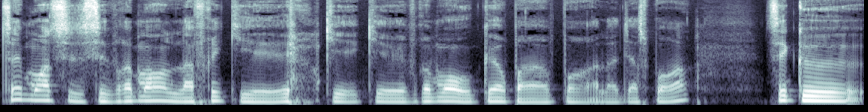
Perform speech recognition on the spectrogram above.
tu sais, moi, c'est vraiment l'Afrique qui est, qui, est, qui est vraiment au cœur par rapport à la diaspora. C'est que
